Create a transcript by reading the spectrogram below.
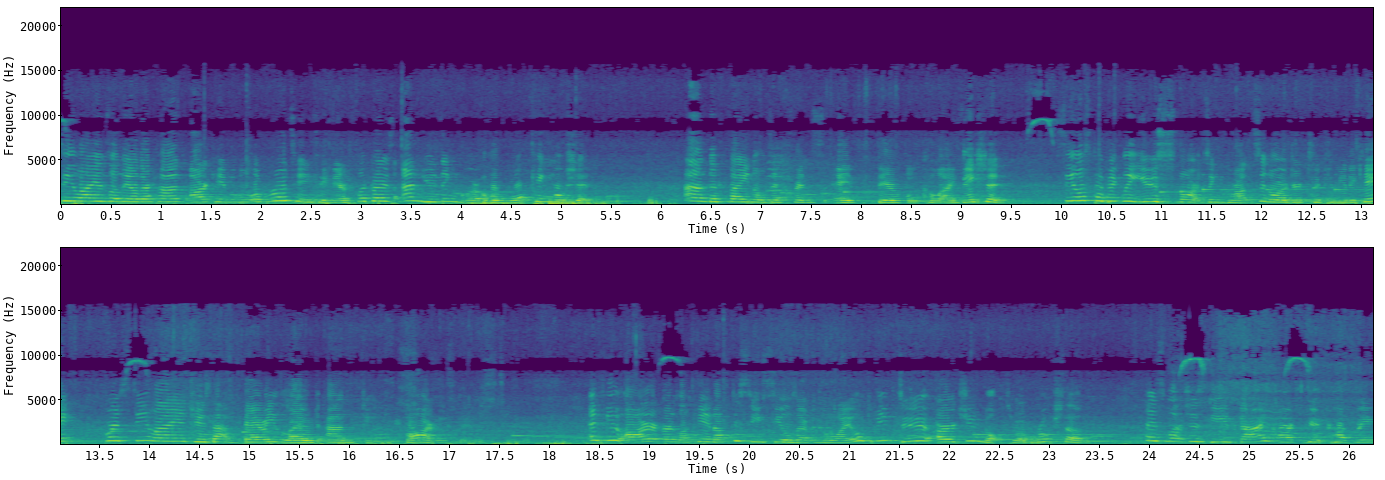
Sea lions, on the other hand, are capable of rotating their flippers and using more of a walking motion. And the final difference is their vocalization. Seals typically use snorts and grunts in order to communicate, whereas sea lions use that very loud and deep bark. If you are ever lucky enough to see seals out in the wild, we do urge you not to approach them. As much as these guys are cute, cuddly,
